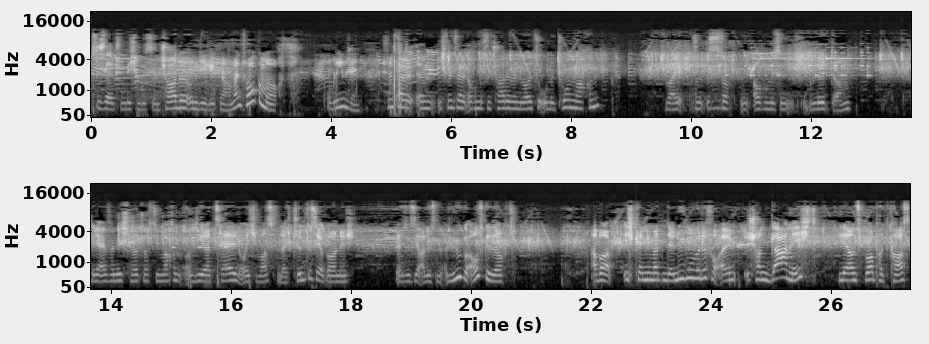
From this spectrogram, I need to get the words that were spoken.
Das ist halt für mich ein bisschen schade und die Gegner haben ein Tor gemacht. Problemchen. Ich finde halt, ähm, ich finde halt auch ein bisschen schade, wenn Leute ohne Ton machen. Weil ist es doch auch ein bisschen blöd dann. Wenn ihr einfach nicht hört, was die machen und die erzählen euch was. Vielleicht stimmt es ja gar nicht. Vielleicht ist ja alles eine Lüge ausgedacht. Aber ich kenne niemanden, der lügen würde. Vor allem schon gar nicht. Leons Brawl Podcast.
